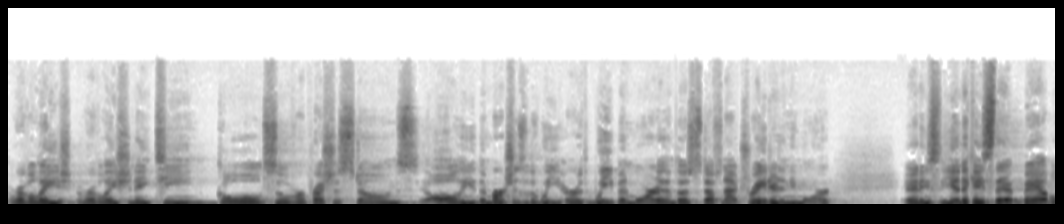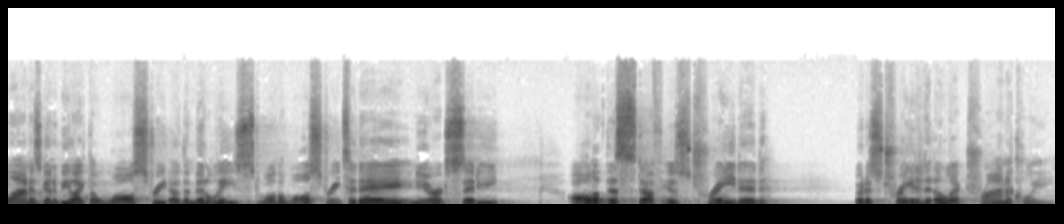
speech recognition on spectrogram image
Revelation, Revelation 18: gold, silver, precious stones. All the the merchants of the wee earth weep and mourn, and those stuff's not traded anymore. And he indicates that Babylon is going to be like the Wall Street of the Middle East. Well, the Wall Street today, New York City, all of this stuff is traded, but it's traded electronically.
